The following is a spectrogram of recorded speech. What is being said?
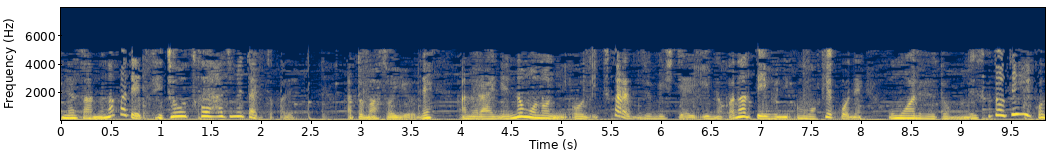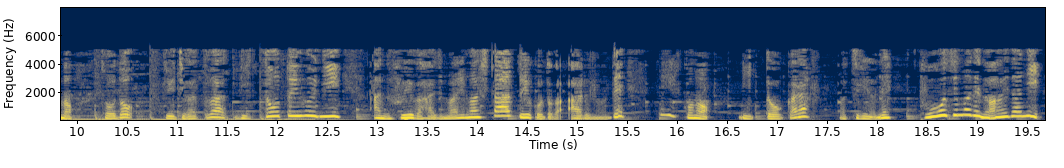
皆さんの中で手帳を使い始めたりとかで。あとまあそういうね、あの来年のものにをいつから準備していいのかなっていうふうにもう結構ね、思われると思うんですけど、ぜひこのちょうど11月は立冬というふうにあの冬が始まりましたということがあるので、ぜひこの立冬から次のね、冬至までの間に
